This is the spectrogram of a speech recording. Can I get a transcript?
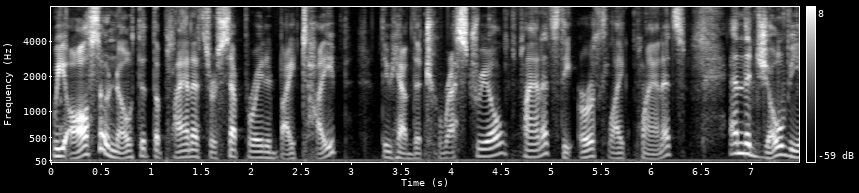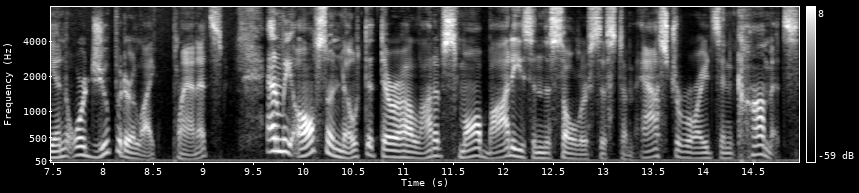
We also note that the planets are separated by type you have the terrestrial planets, the Earth like planets, and the Jovian or Jupiter like planets. And we also note that there are a lot of small bodies in the solar system, asteroids and comets.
